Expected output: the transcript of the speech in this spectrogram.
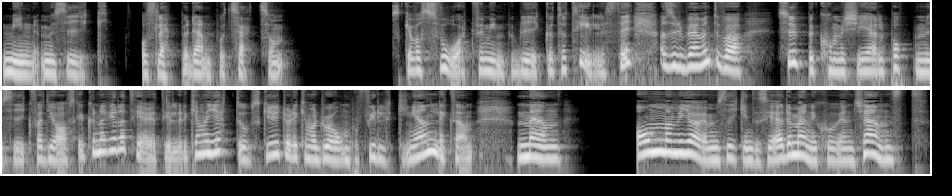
min musik och släpper den på ett sätt som ska vara svårt för min publik att ta till sig. Alltså det behöver inte vara superkommersiell popmusik för att jag ska kunna relatera till det. Det kan vara jätteobskyrt och det kan vara drone på fylkingen liksom. Men om man vill göra musikintresserade människor en tjänst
